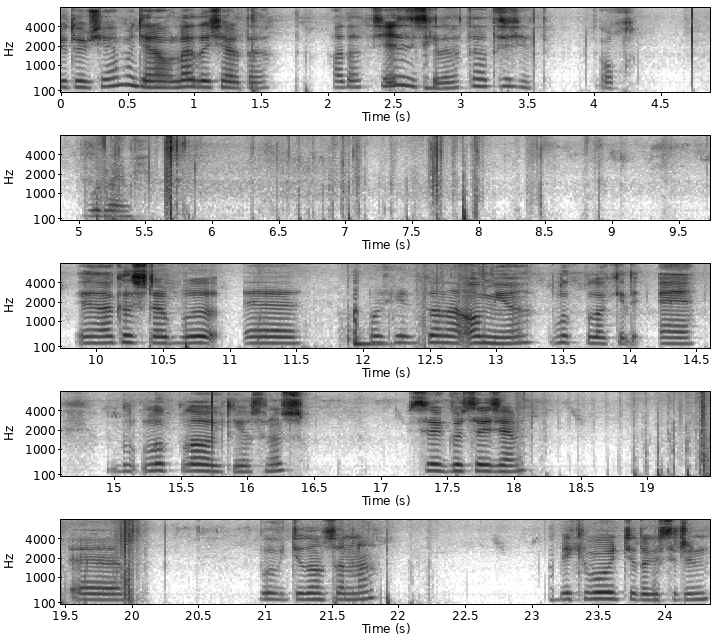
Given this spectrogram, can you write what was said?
Kötü bir şey ama canavarlar dışarıda. Hadi ateş et iskelet. Hadi ateş et. Oh. Buradaymış. Ee, arkadaşlar bu e, boş editona olmuyor. Look block edit. E, look block ekliyorsunuz. Size göstereceğim. Ee, bu videodan sonra. Belki bu videoda gösteririm.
